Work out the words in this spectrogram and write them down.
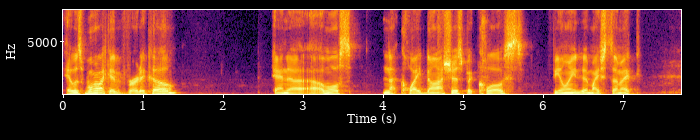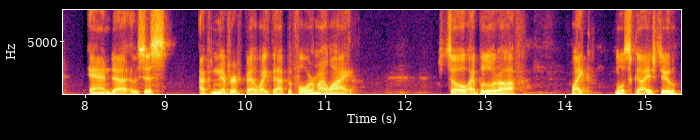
It was more like a vertigo and uh, almost not quite nauseous, but close feeling in my stomach. And uh, it was just, I've never felt like that before in my life. So I blew it off, like most guys do.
